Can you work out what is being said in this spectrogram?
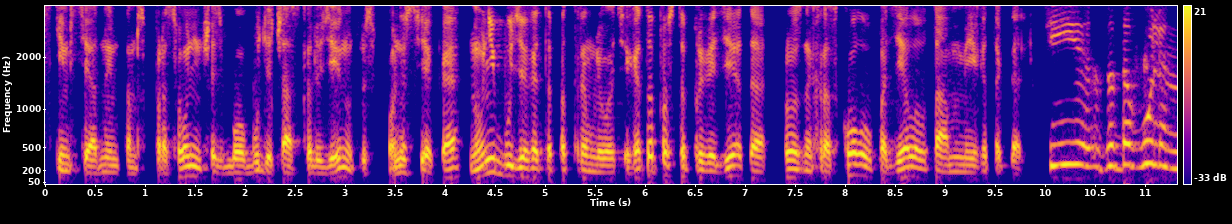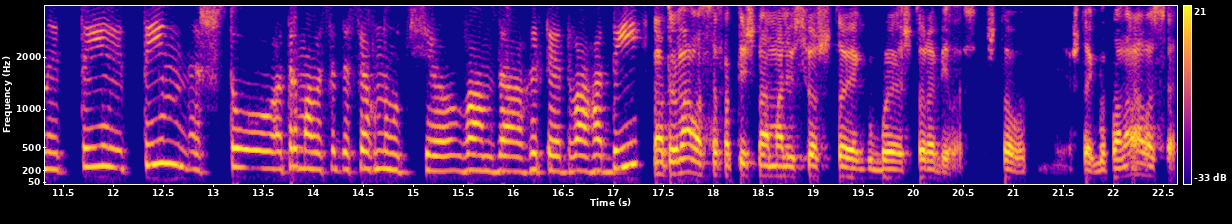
з кімсьці адным там супрацоўнічаць бо будзе частка людзей унутры супольнасці якая ну не будзе гэта падтрымліваць. І гэта просто прывядзе да розных расколаў падзелаў там і так далее ці задаволены ты тым что атрымалася дасягнуць вам за гэтыя два гады? Ну, атрымалася фактычна амаль усё что як бы что рабілася что что як бы планавалася.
